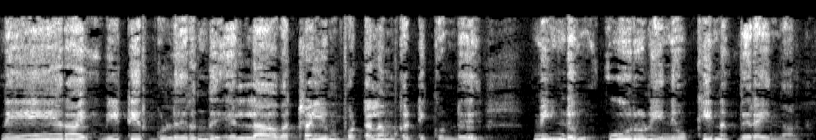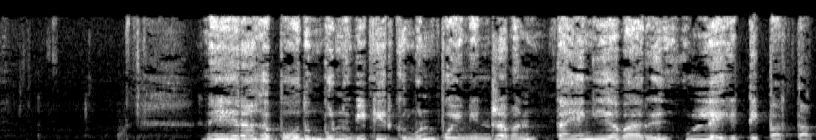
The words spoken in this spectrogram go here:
நேராய் வீட்டிற்குள் இருந்து எல்லாவற்றையும் பொட்டலம் கட்டிக்கொண்டு மீண்டும் ஊருணி நோக்கி விரைந்தான். நேராக போதும் பொண்ணு வீட்டிற்கு முன் போய் நின்றவன் தயங்கியவாறு உள்ளே எட்டி பார்த்தான்.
